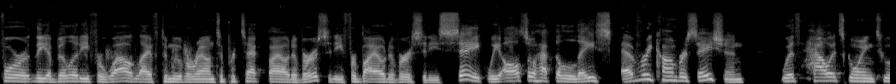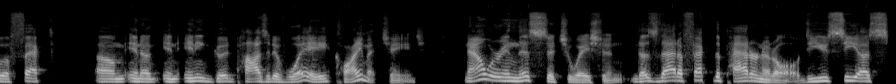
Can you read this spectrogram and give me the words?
for the ability for wildlife to move around to protect biodiversity for biodiversity's sake. We also have to lace every conversation with how it's going to affect um, in a in any good positive way climate change. Now we're in this situation. Does that affect the pattern at all? Do you see us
